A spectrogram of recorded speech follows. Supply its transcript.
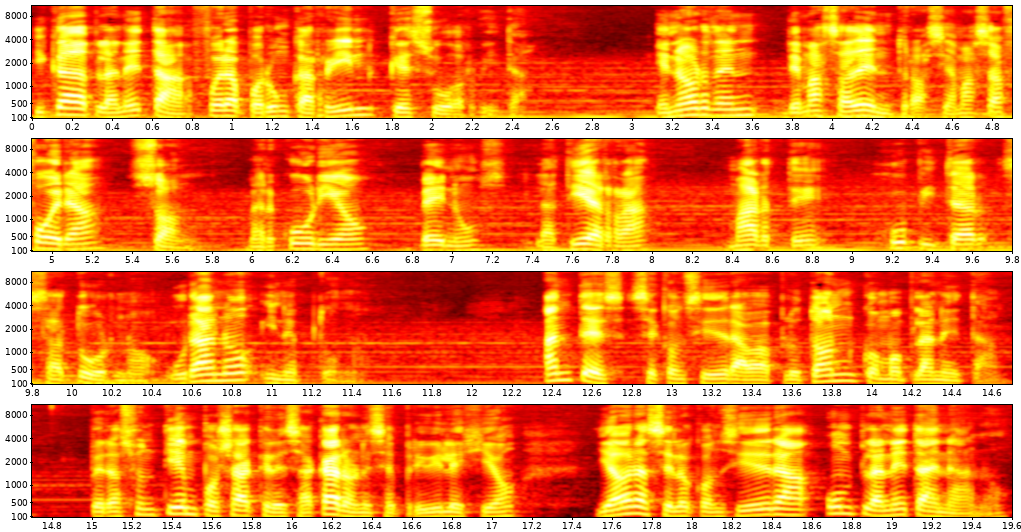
y cada planeta fuera por un carril que es su órbita. En orden de más adentro hacia más afuera son Mercurio, Venus, la Tierra, Marte, Júpiter, Saturno, Urano y Neptuno. Antes se consideraba Plutón como planeta, pero hace un tiempo ya que le sacaron ese privilegio y ahora se lo considera un planeta enano,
